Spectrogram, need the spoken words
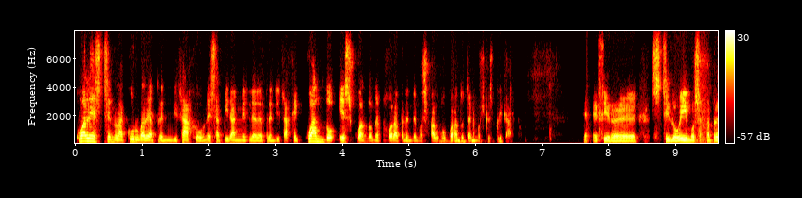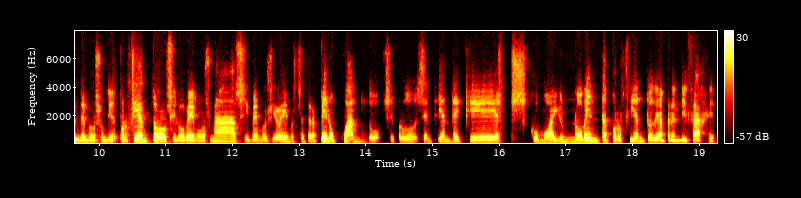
cuál es en la curva de aprendizaje o en esa pirámide de aprendizaje, cuándo es cuando mejor aprendemos algo, cuando tenemos que explicarlo. Es decir, eh, si lo oímos aprendemos un 10%, si lo vemos más, si vemos y oímos, etc. Pero cuando se, produce, se entiende que es como hay un 90% de aprendizaje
